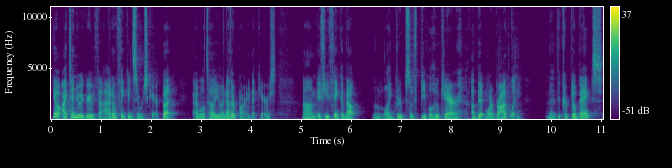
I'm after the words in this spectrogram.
You know, I tend to agree with that. I don't think consumers care, but I will tell you another party that cares. Um, if you think about like groups of people who care a bit more broadly, the, the crypto banks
